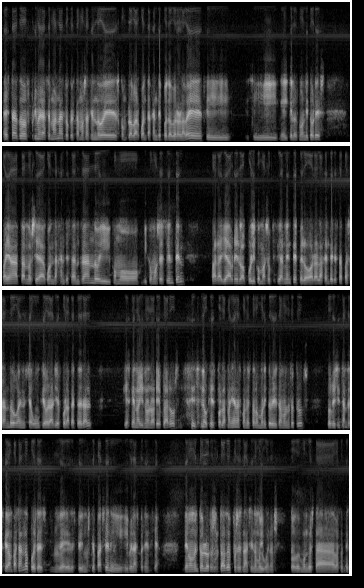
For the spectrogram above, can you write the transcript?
estas dos primeras semanas lo que estamos haciendo es comprobar cuánta gente puede ver a la vez y, y que los monitores vayan adaptándose a cuánta gente está entrando y cómo, y cómo se sienten para ya abrirlo al público más oficialmente, pero ahora la gente que está pasando en según qué horarios por la catedral, que es que no hay un horario claro, sino que es por las mañanas cuando están los monitores y estamos nosotros, los visitantes que van pasando, pues les, pedimos que pasen y, ven la experiencia. De momento los resultados pues están siendo muy buenos. Todo el mundo está bastante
